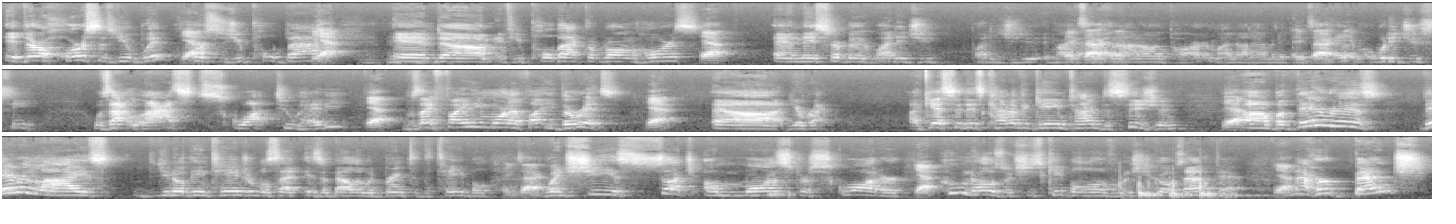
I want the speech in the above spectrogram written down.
It, there are horses you whip, Yeah. horses you pull back, Yeah. and um, if you pull back the wrong horse, yeah, and they start being like, why did you, why did you do? Am I, Exactly. am I not on par? Am I not having a good Exactly. day? What did you see? Was that last squat too heavy? Yeah. Was I fighting more than I thought? There is. yeah, Uh, you're right. I guess it is kind of a game time decision. Yeah. Uh, but there is, therein lies, you know, the intangibles that Isabella would bring to the table. Exactly. When she is such a monster squatter. Yeah. Who knows what she's capable of when she goes out there? Yeah. Now her bench.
